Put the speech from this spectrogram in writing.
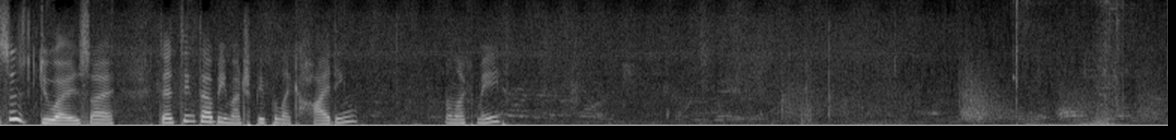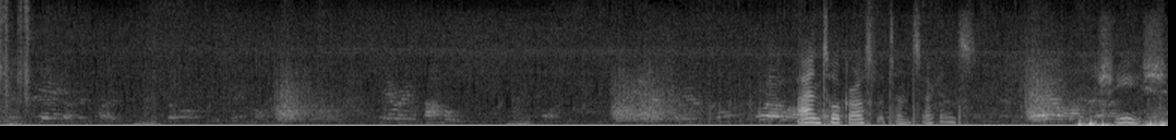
This is duos. I don't think there'll be much people like hiding, unlike me. I tall grass for 10 seconds. Sheesh.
